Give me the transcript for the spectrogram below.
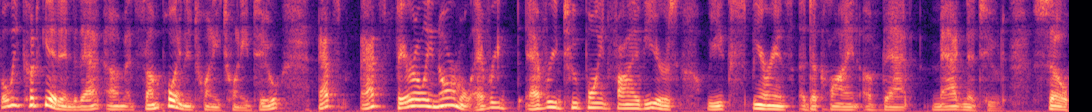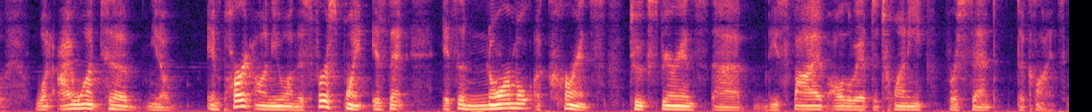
but we could get into that um, at some point in 2022. That's that's fairly normal. Every every 2.5 years, we experience a decline of that magnitude. So what I want to you know impart on you on this first point is that it's a normal occurrence to experience uh, these five all the way up to 20 percent declines.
